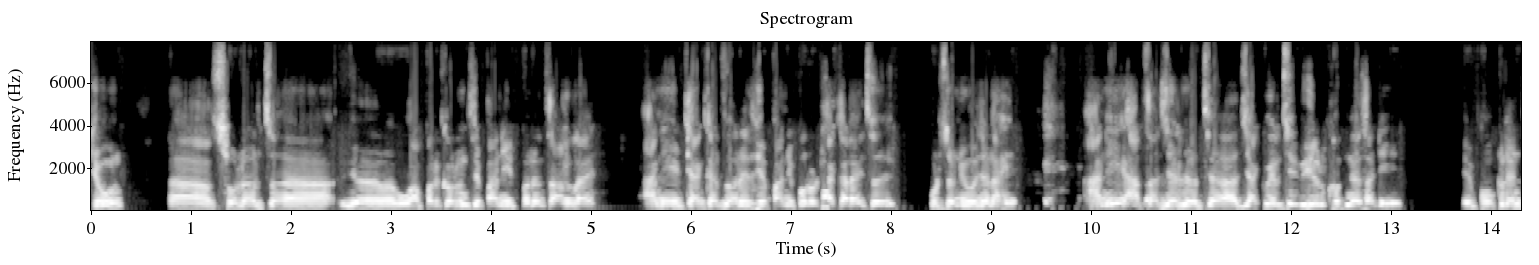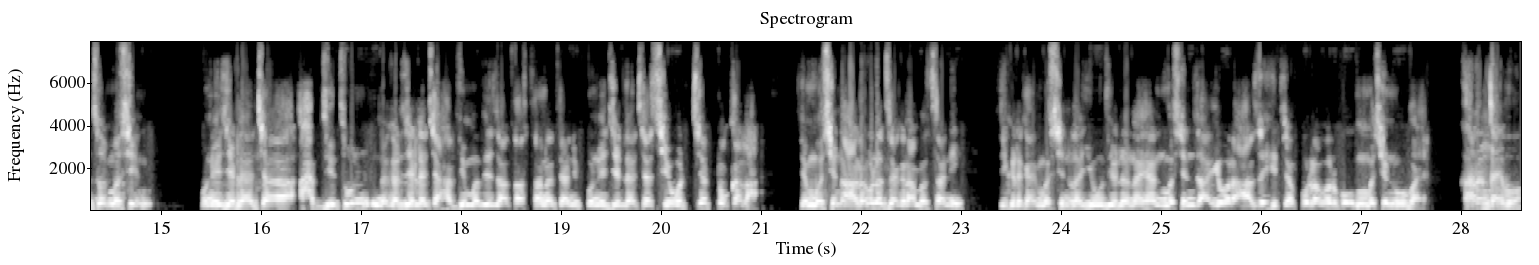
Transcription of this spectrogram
ठेवून सोलरचा वापर करून ते पाणी इथपर्यंत आणलंय आणि टँकरद्वारे हे पाणी पुरवठा करायचं पुढचं नियोजन आहे आणि आता जल त्या जॅकवेलची विहीर खोदण्यासाठी हे पोकलँडचं मशीन पुणे जिल्ह्याच्या हद्दीतून नगर जिल्ह्याच्या हद्दीमध्ये जात असताना त्यांनी पुणे जिल्ह्याच्या शेवटच्या टोकाला ते मशीन अडवलं त्या ग्रामस्थांनी तिकडे काही मशीनला येऊ दिलं नाही आणि मशीन जागेवर आजही त्या पुलावर मशीन उभं आहे. कारण काय बुवा?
